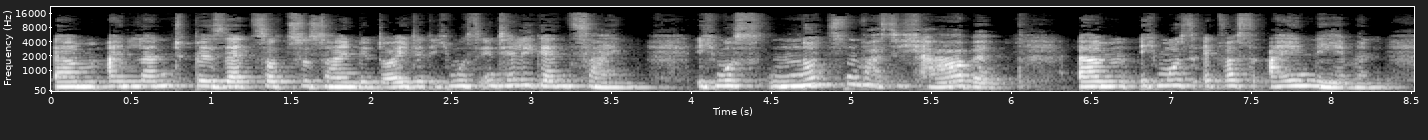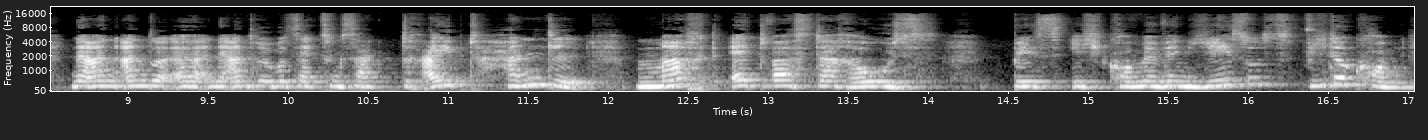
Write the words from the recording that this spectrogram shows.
ähm, ein Landbesetzer zu sein bedeutet, ich muss intelligent sein. Ich muss nutzen, was ich habe. Ähm, ich muss etwas einnehmen. Eine andere, äh, eine andere Übersetzung sagt, treibt Handel, macht etwas daraus bis ich komme. Wenn Jesus wiederkommt,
